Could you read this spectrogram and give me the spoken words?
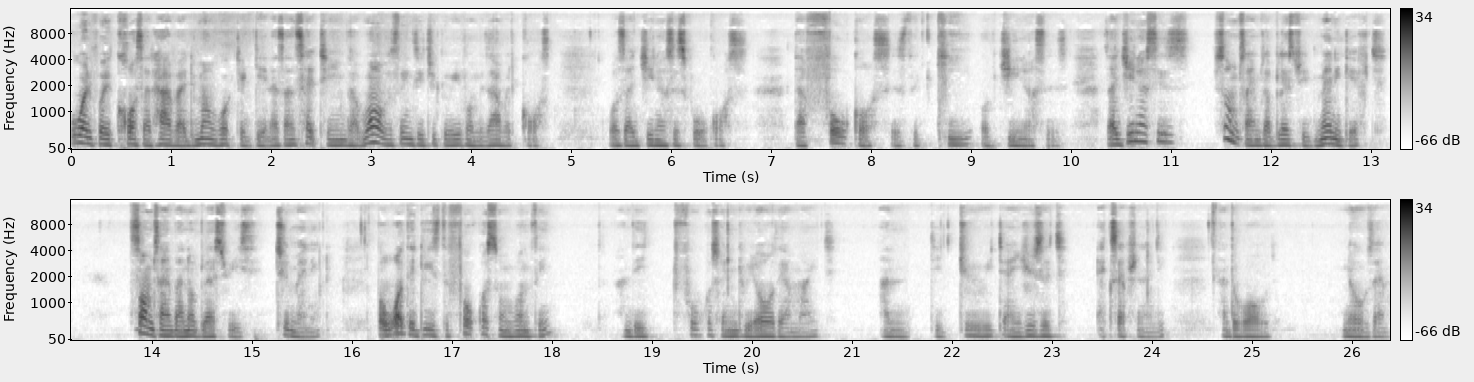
who went for a course at Harvard. The man worked again. As I said to him that one of the things he took away from his Harvard course was that genius is focus that focus is the key of geniuses. That geniuses sometimes are blessed with many gifts, sometimes are not blessed with too many. But what they do is they focus on one thing and they focus on it with all their might and they do it and use it exceptionally, and the world knows them.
